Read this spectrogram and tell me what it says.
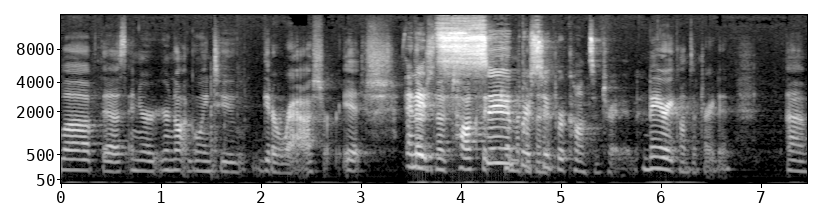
love this, and you're you're not going to get a rash or itch. And There's it's no toxic super, chemicals in it. super concentrated. Very concentrated. Um,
